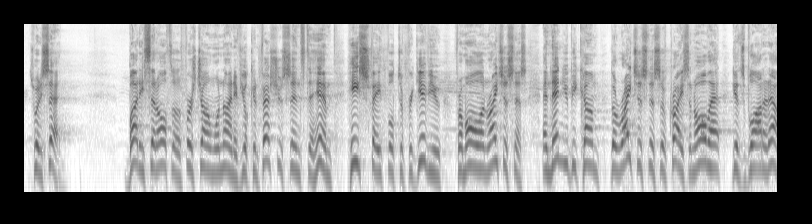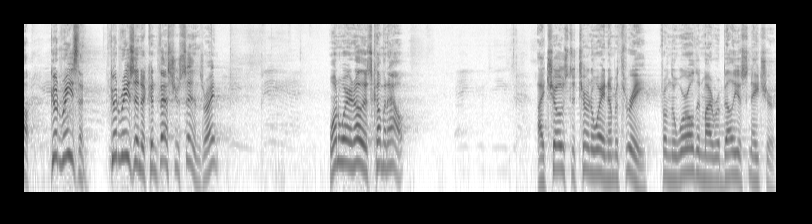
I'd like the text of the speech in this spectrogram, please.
That's what he said. But he said also, 1 John 1 9, if you'll confess your sins to him, he's faithful to forgive you from all unrighteousness. And then you become the righteousness of Christ, and all that gets blotted out. Good reason. Good reason to confess your sins, right? One way or another, it's coming out. I chose to turn away, number three, from the world and my rebellious nature.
